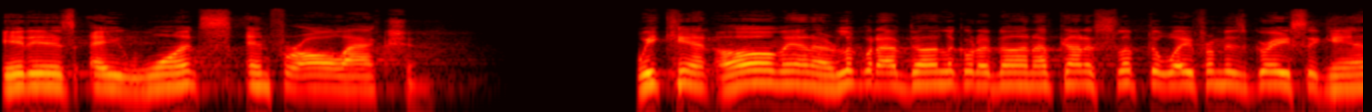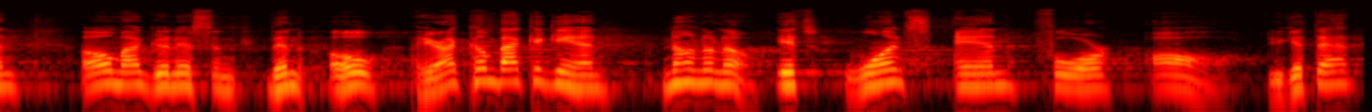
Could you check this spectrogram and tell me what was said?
It is a once and for all action. We can't, oh man, look what I've done, look what I've done. I've kind of slipped away from His grace again. Oh my goodness. And then, oh, here I come back again. No, no, no. It's once and for all. Do you get that?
